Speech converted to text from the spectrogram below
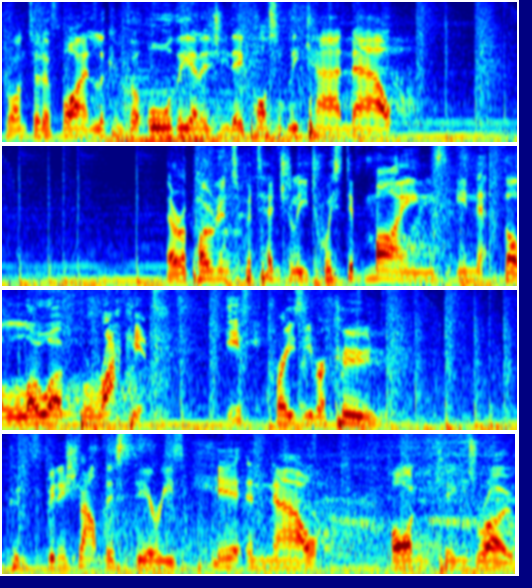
Toronto Defiant looking for all the energy they possibly can now. Their opponents potentially Twisted Minds in the lower bracket. If Crazy Raccoon can finish out this series here and now on Kings Row.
